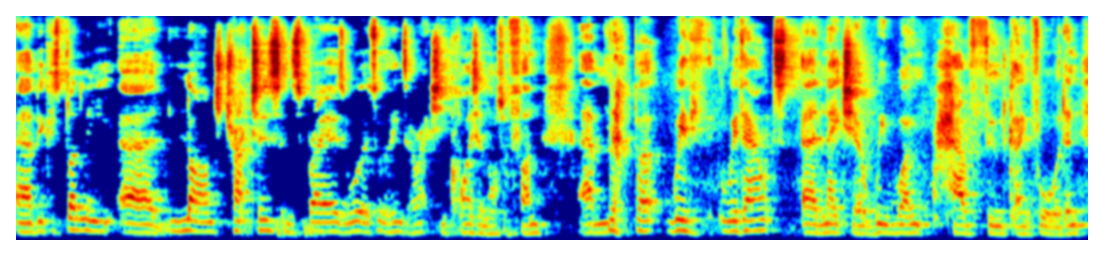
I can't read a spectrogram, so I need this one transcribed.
uh, because bluntly, uh, large tractors and sprayers, all those sort of things, are actually quite a lot of fun. Um, but with without uh, nature, we won't have food going forward, and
